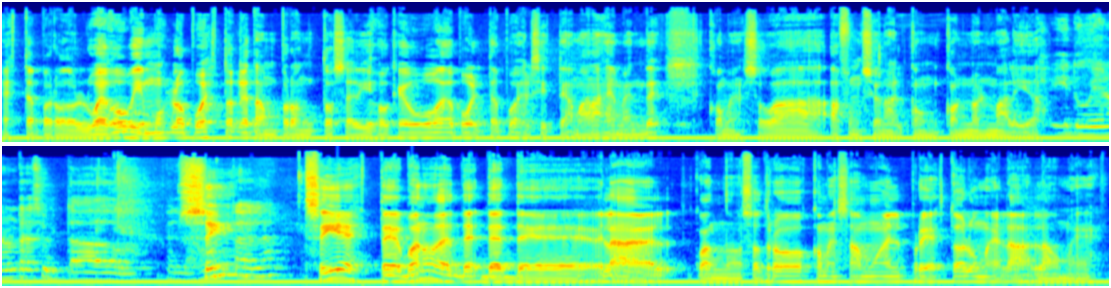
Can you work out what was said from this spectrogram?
Este, pero luego vimos lo opuesto, que tan pronto se dijo que hubo deporte, pues el sistema Ana Méndez comenzó a, a funcionar con, con normalidad. Y tuvieron resultados la Sí, Junta, ¿verdad? sí, este, bueno, desde, desde ¿verdad? cuando nosotros comenzamos el proyecto de la UME, la, la UME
